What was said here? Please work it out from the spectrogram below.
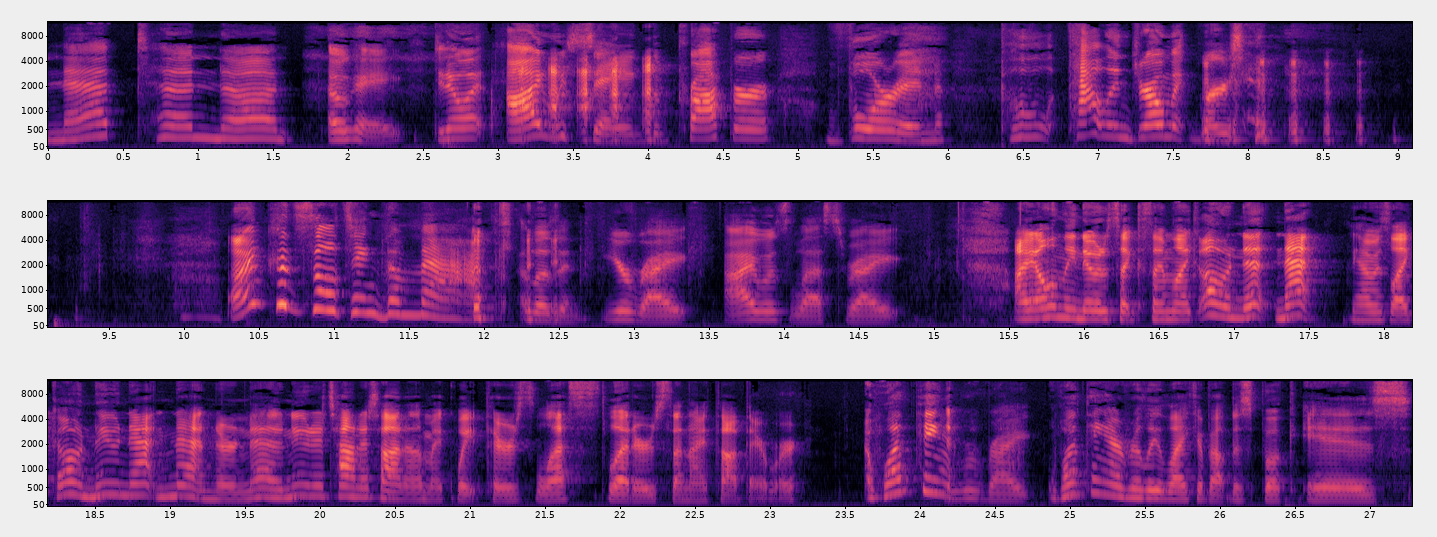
Natanon. Okay. Do you know what? I was saying the proper Vorin pal- palindromic version. I'm consulting the math. Listen, you're right. I was less right. I only noticed that because I'm like, oh, nat, nat. I was like, oh, new nat, nat, or na- new natanatan. And I'm like, wait, there's less letters than I thought there were. One thing, You were right. one thing I really like about this book is,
